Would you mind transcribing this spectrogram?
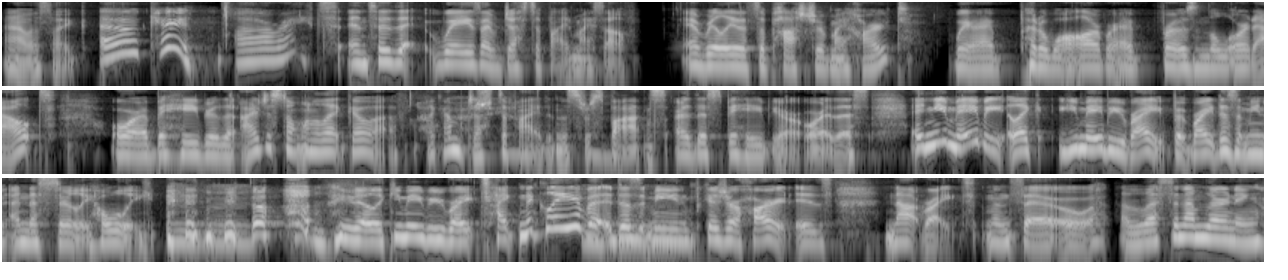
And I was like, okay, all right. And so the ways I've justified myself. And really, that's a posture of my heart where I put a wall or where I've frozen the Lord out or a behavior that I just don't want to let go of. Oh, like I'm justified in this response or this behavior or this. And you may be like, you may be right, but right doesn't mean unnecessarily holy. you, mm-hmm. know? You know, like you may be right technically, but it doesn't mm-hmm. mean because your heart is not right. And so a lesson I'm learning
